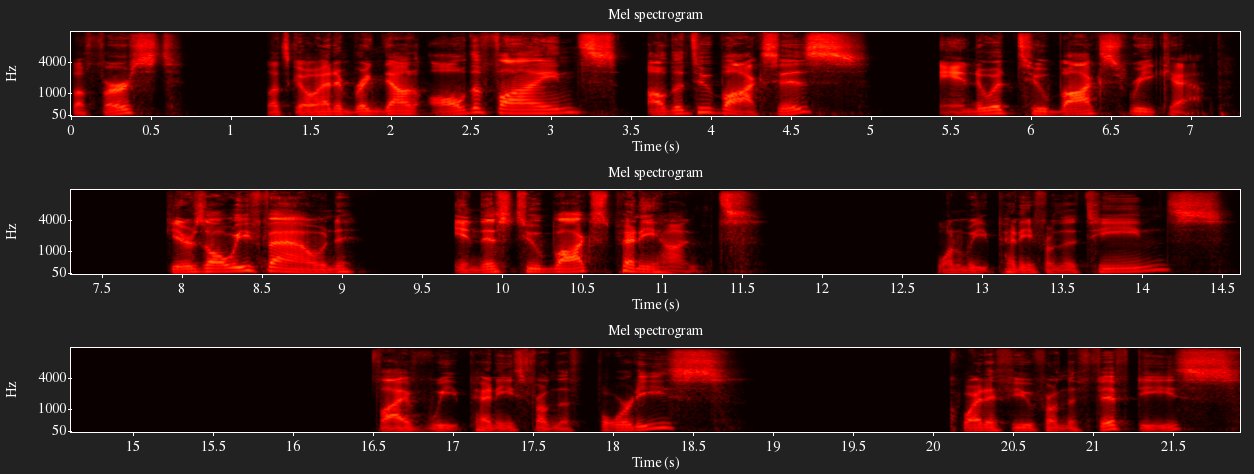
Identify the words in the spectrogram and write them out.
But first, let's go ahead and bring down all the finds of the two boxes and do a two box recap. Here's all we found in this two box penny hunt one wheat penny from the teens, five wheat pennies from the 40s, quite a few from the 50s.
